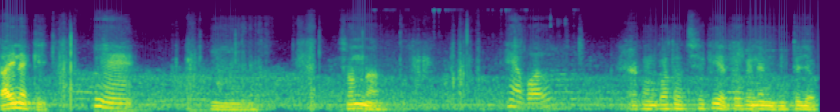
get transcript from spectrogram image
তাই নাকি? হ্যাঁ। শোন না। হ্যাঁ বল। এখন কথা হচ্ছে কি তোকে নিয়ে আমি ঘুরতে যাব।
